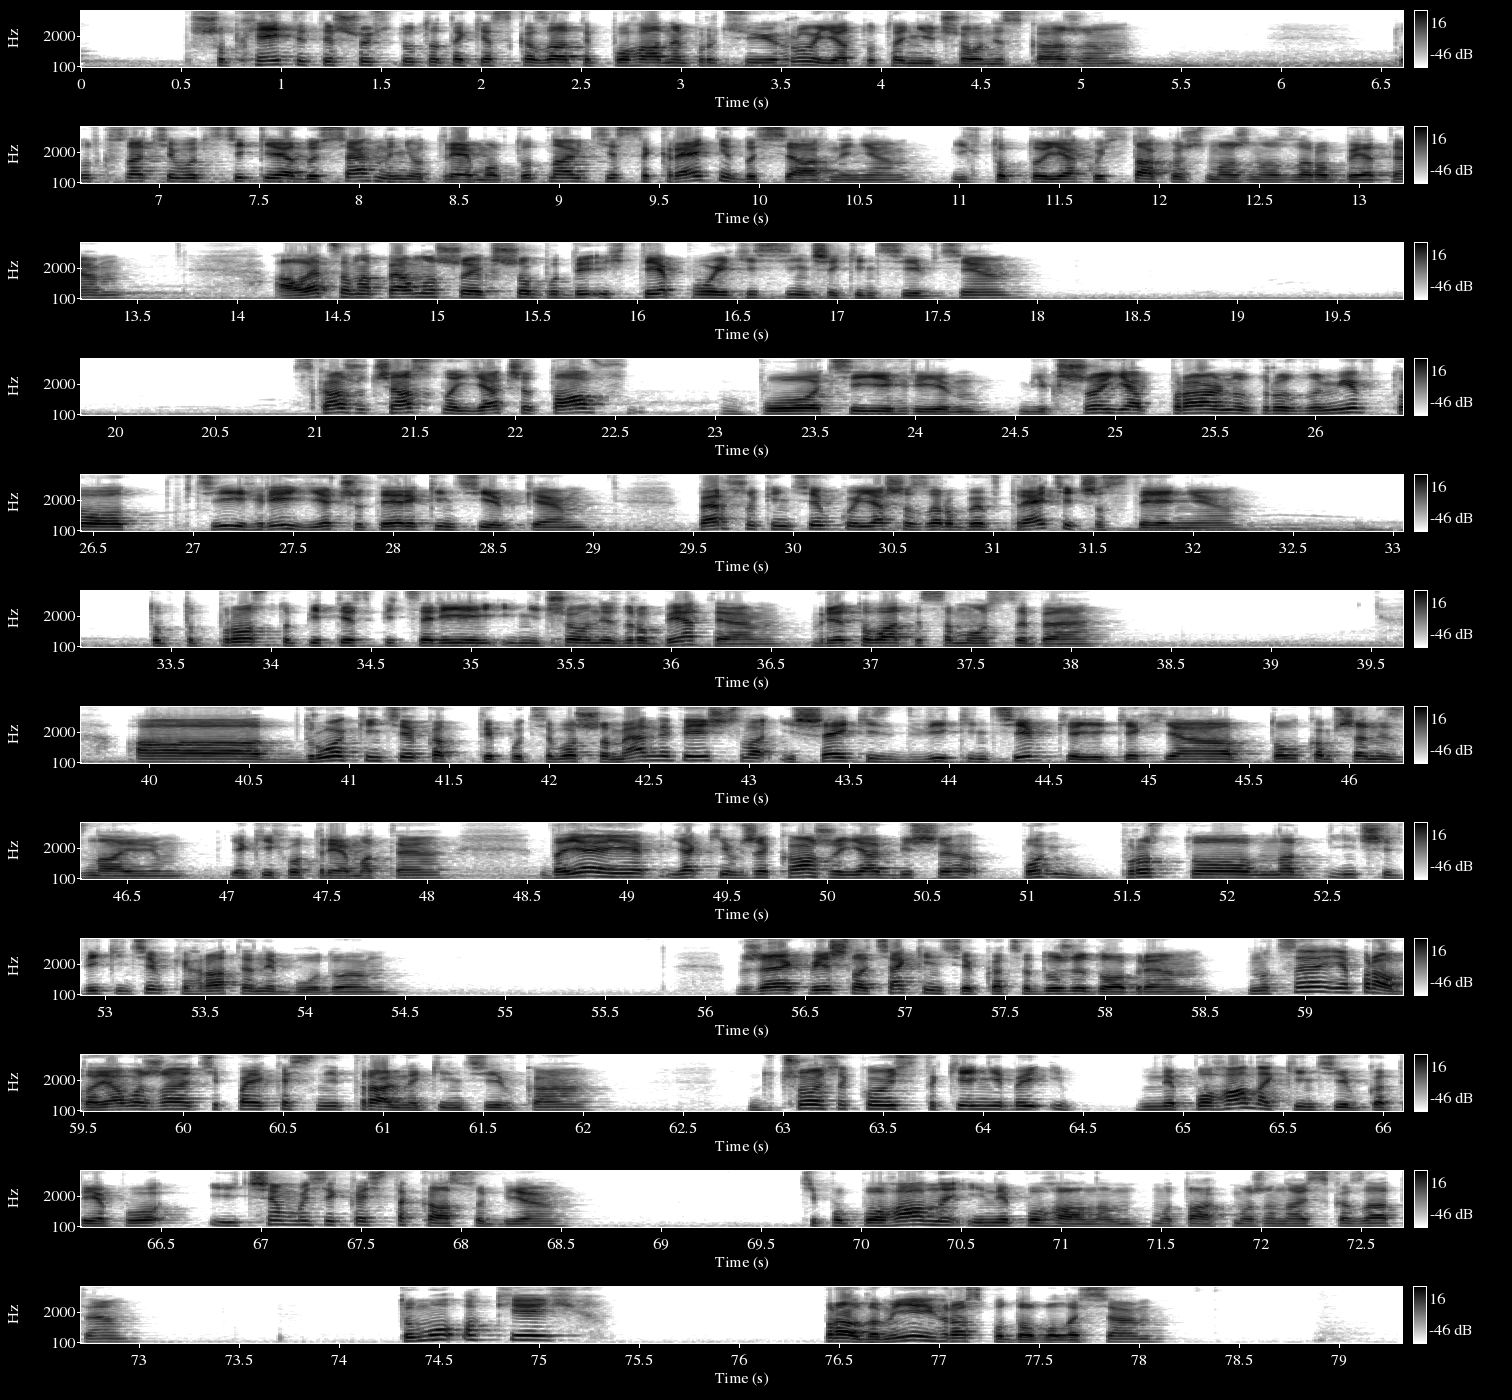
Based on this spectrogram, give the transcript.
щоб хейтити щось тут таке сказати погане про цю ігру, я тут нічого не скажу. Тут, кстати, от стільки я досягнень отримав. Тут навіть є секретні досягнення. Їх, тобто, якось також можна заробити. Але це напевно, що якщо буде йти по якійсь іншій кінцівці. Скажу чесно, я читав по цій грі. Якщо я правильно зрозумів, то в цій грі є 4 кінцівки. Першу кінцівку я ще заробив в третій частині. Тобто просто піти з піцерії і нічого не зробити, врятувати самого себе. А друга кінцівка, типу, цього, що в мене вийшла, і ще якісь дві кінцівки, яких я толком ще не знаю, як їх отримати. Да я, як, і вже кажу, я більше просто на інші дві кінцівки грати не буду. Вже як вийшла ця кінцівка, це дуже добре. Ну це я правда, я вважаю, типа якась нейтральна кінцівка. До чогось якоїсь таке ніби і непогана кінцівка, типу, і чимось якась така собі. Типу, погана і непогана, отак можна навіть сказати. Тому окей. Правда, мені ігра сподобалася.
